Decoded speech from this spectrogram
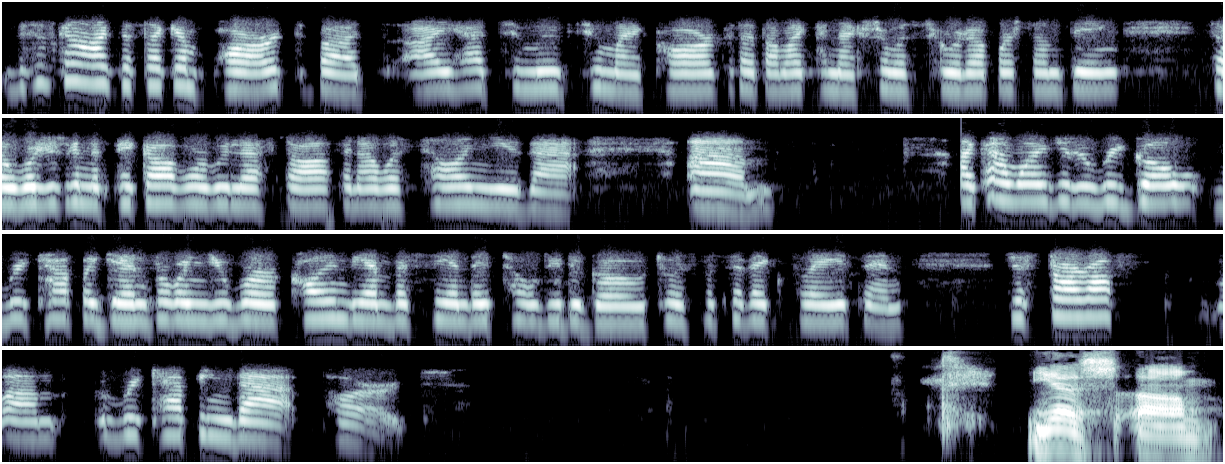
This is kind of like the second part, but I had to move to my car because I thought my connection was screwed up or something. So we're just gonna pick up where we left off, and I was telling you that um, I kind of wanted you to re- go recap again for when you were calling the embassy and they told you to go to a specific place and just start off um, recapping that part. Yes. Um,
